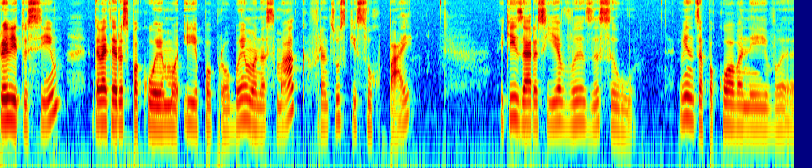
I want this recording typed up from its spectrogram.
Привіт усім! Давайте розпакуємо і попробуємо на смак французький сухпай, який зараз є в ЗСУ. Він запакований в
